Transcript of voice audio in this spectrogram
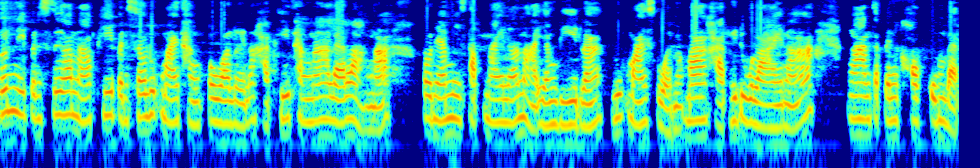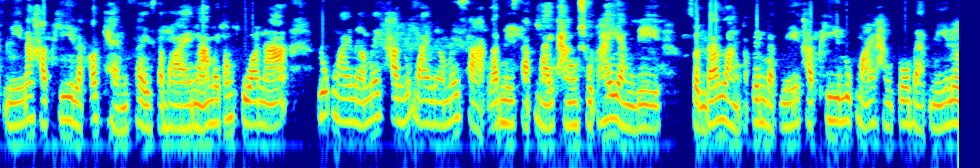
รุ่นนี้เป็นเสื้อนะพี่เป็นเสื้อลูกไม้ทั้งตัวเลยนะคะ พี่ทั้งหน้าและหลังนะตัวนี้มีซับในเนื้อหนาอย่างดีนะลูกไม้สวยมากๆค่ะ พี่ดูลายนะ งานจะเป็นคอกลุมแบบนี้นะคะ พี่แล้วก็แขนใส่สบายนะ ไม่ต้องกลัวนะ ลูกไม้เนื้อไม่คัน ลูกไม้เนื้อไม่สากและมีซับในทั้งชุดให้อย่างดี ส่วนด้านหลังก็เป็นแบบนี้ค่ะ พี่ลูกไม้ทั้งตัวแบบนี้เล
